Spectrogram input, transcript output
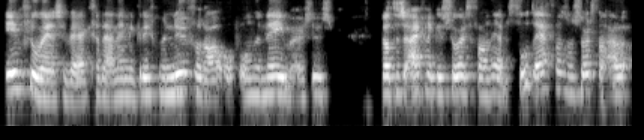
influencerwerk gedaan. En ik richt me nu vooral op ondernemers. Dus dat is eigenlijk een soort van, ja, het voelt echt als een soort van,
